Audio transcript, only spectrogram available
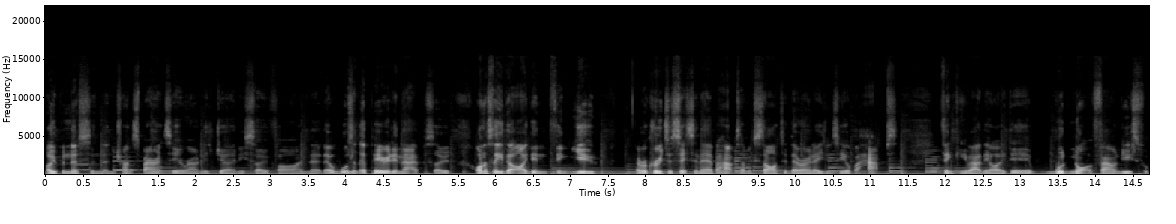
openness, and, and transparency around his journey so far, and there, there wasn't a period in that episode, honestly, that I didn't think you, a recruiter sitting there, perhaps having started their own agency, or perhaps thinking about the idea, would not have found useful.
